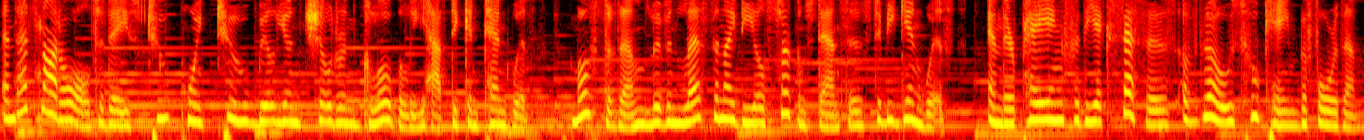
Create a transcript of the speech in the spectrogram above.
And that's not all today's 2.2 billion children globally have to contend with. Most of them live in less than ideal circumstances to begin with, and they're paying for the excesses of those who came before them.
